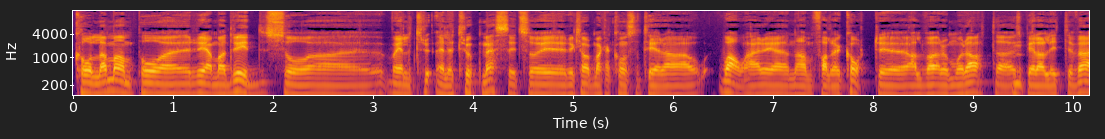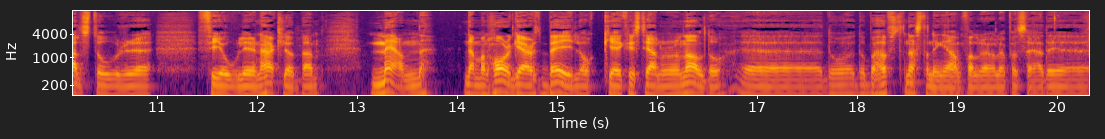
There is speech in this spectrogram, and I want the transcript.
kollar man på Real Madrid så, eh, vad gäller, eller truppmässigt så är det klart man kan konstatera Wow, här är en anfallare kort. Eh, Alvaro Morata mm. spelar lite väl stor eh, fiol i den här klubben. Men när man har Gareth Bale och Cristiano Ronaldo då, då behövs det nästan inga anfallare höll jag på att säga. Det,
